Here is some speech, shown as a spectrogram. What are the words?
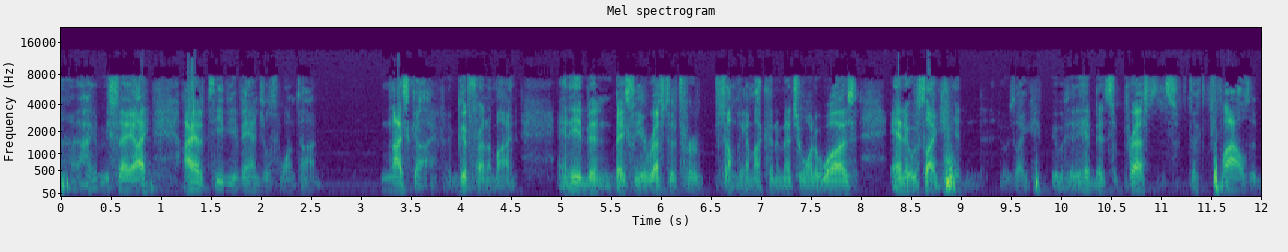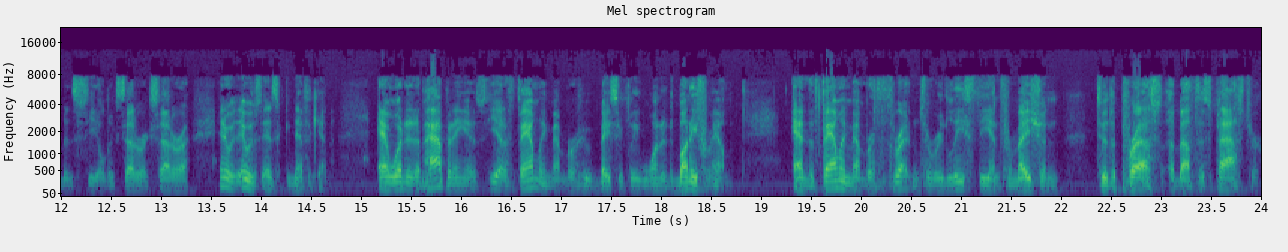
let me say, I I had a TV evangelist one time, nice guy, a good friend of mine, and he had been basically arrested for something. I'm not going to mention what it was, and it was like hidden. It was like it, was, it had been suppressed, the files had been sealed, et cetera, et cetera, and it was, it was insignificant. And what ended up happening is he had a family member who basically wanted money from him, and the family member threatened to release the information to the press about this pastor.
